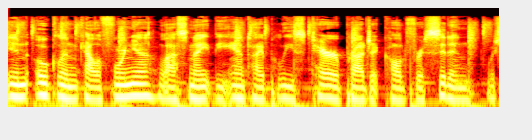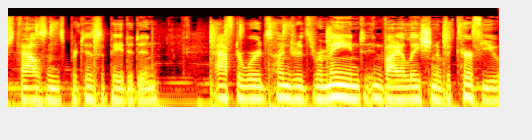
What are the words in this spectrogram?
In Oakland, California, last night the anti police terror project called for a sit in, which thousands participated in. Afterwards, hundreds remained in violation of the curfew.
